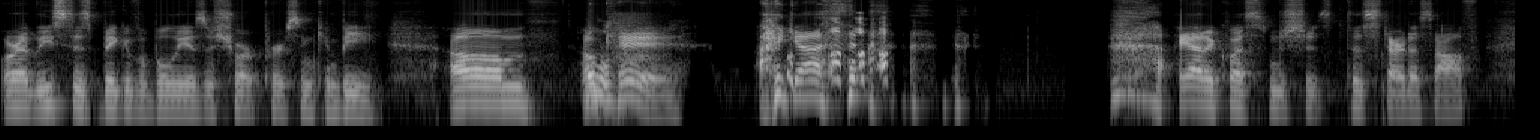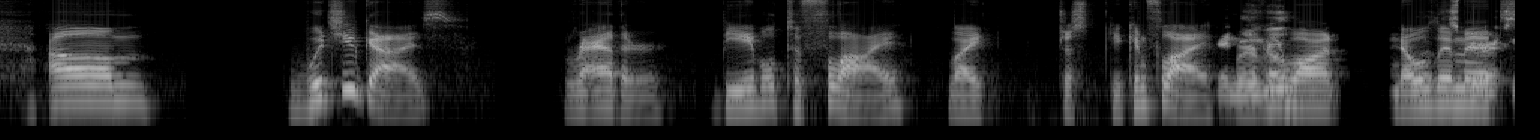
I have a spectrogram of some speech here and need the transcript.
Or at least as big of a bully as a short person can be. Um, Oof. okay. I got I got a question to, to start us off. Um, would you guys rather be able to fly like just you can fly An wherever you want, no With limits.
